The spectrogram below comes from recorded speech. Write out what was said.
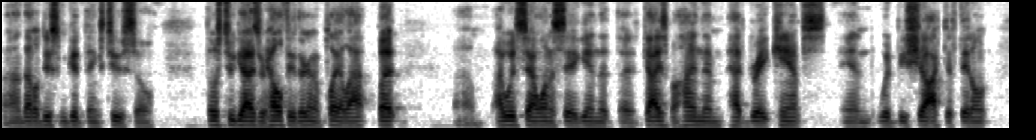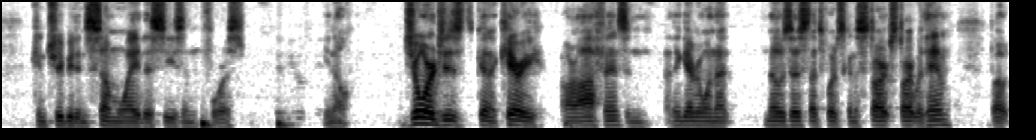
uh, that'll do some good things too. So those two guys are healthy; they're going to play a lot. But um, I would say I want to say again that the guys behind them had great camps and would be shocked if they don't contribute in some way this season for us. You know, George is going to carry our offense, and I think everyone that knows us, that's what it's going to start. Start with him, but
